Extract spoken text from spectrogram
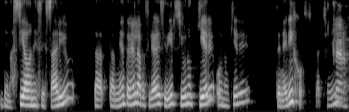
demasiado necesario ta- también tener la posibilidad de decidir si uno quiere o no quiere tener hijos, ¿cachai? Claro.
